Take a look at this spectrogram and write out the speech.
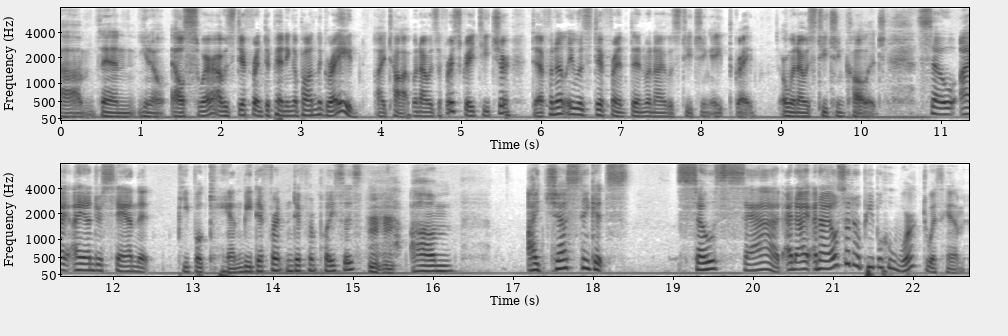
um, than, you know, elsewhere. I was different depending upon the grade I taught. When I was a first grade teacher, definitely was different than when I was teaching eighth grade or when I was teaching college. So I, I understand that people can be different in different places. Mm-hmm. Um, I just think it's so sad. And i and i also know people who worked with him.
